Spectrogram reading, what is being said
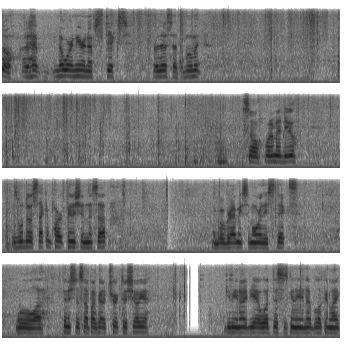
So, I have nowhere near enough sticks for this at the moment. So, what I'm going to do is we'll do a second part finishing this up. I'll go grab me some more of these sticks. We'll uh, finish this up. I've got a trick to show you. Give you an idea what this is going to end up looking like.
